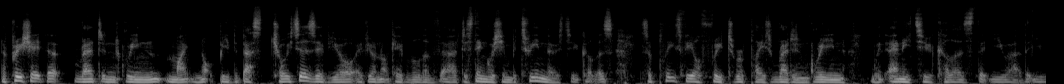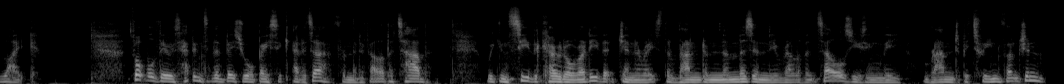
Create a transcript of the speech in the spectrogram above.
And appreciate that red and green might not be the best choices if you're if you're not capable of uh, distinguishing between those two colours. So please feel free to replace red and green with any two colours that you uh, that you like. So what we'll do is head into the Visual Basic Editor from the Developer tab. We can see the code already that generates the random numbers in the relevant cells using the RANDBETWEEN function.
